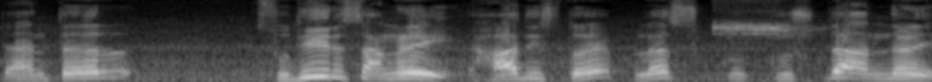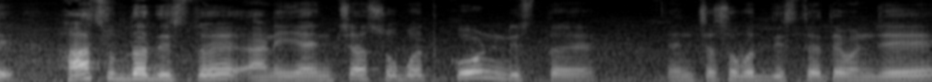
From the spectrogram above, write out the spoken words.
त्यानंतर सुधीर सांगळे हा दिसतोय प्लस कृष्णा आंधळे हा सुद्धा दिसतोय. आणि यांच्यासोबत कोण दिसतोय? यांच्यासोबत दिसतंय ते म्हणजे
